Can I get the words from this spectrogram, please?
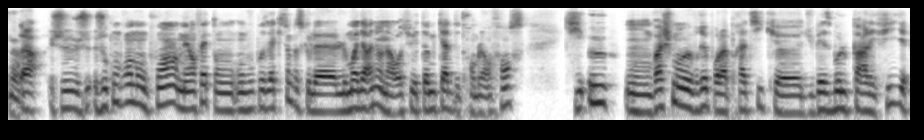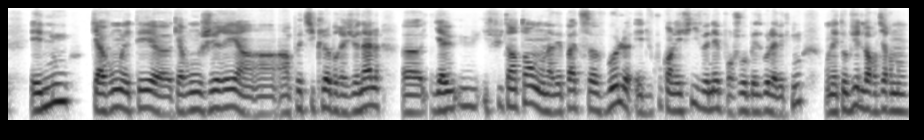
voilà. Alors, je, je, je comprends ton point, mais en fait, on, on vous pose la question parce que la- le mois dernier, on a reçu les Tomcats de Tremblay en France, qui eux ont vachement œuvré pour la pratique euh, du baseball par les filles, et nous qui avons été, euh, qui avons géré un, un, un petit club régional, euh, il y a eu, il fut un temps où on n'avait pas de softball, et du coup, quand les filles venaient pour jouer au baseball avec nous, on était obligé de leur dire non.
